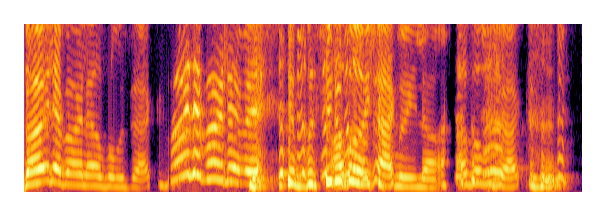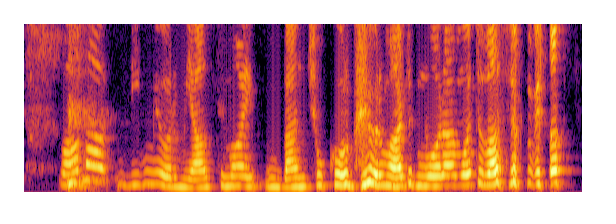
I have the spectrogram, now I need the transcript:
böyle böyle azalacak. Böyle böyle mi? bu sürü bağışıklığıyla. Azalacak. Valla bilmiyorum ya Simay ben çok korkuyorum artık moral motivasyon biraz.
